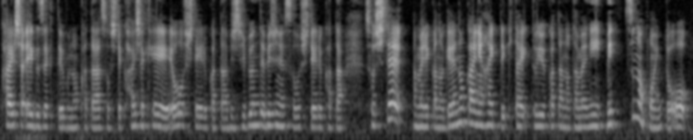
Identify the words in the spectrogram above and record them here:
会社エグゼクティブの方、そして会社経営をしている方、自分でビジネスをしている方、そしてアメリカの芸能界に入っていきたいという方のために3つのポイントを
